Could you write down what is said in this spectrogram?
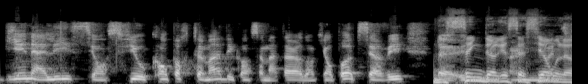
bien aller si on se fie au comportement des consommateurs. Donc, ils n'ont pas observé le signe de récession là.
